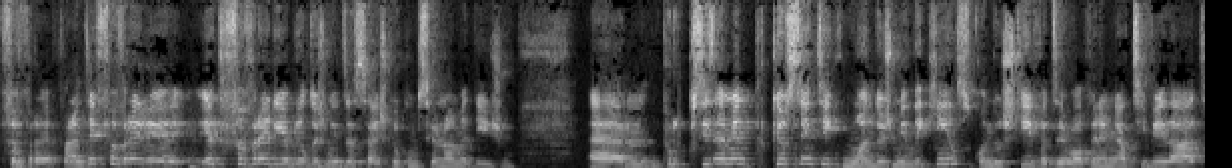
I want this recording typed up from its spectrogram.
fevereiro, pronto, em fevereiro, entre fevereiro e abril de 2016 que eu comecei o Nomadismo. Um, ehm, porque, precisamente porque eu senti que no ano 2015, quando eu estive a desenvolver a minha atividade,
